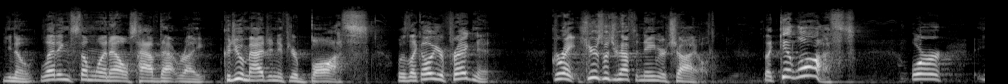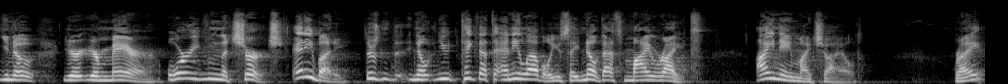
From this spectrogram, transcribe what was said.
you know, letting someone else have that right? Could you imagine if your boss was like, oh, you're pregnant. Great, here's what you have to name your child. Like, get lost. Or, you know, your, your mayor, or even the church, anybody. There's, you know, you take that to any level. You say, no, that's my right. I name my child, right?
